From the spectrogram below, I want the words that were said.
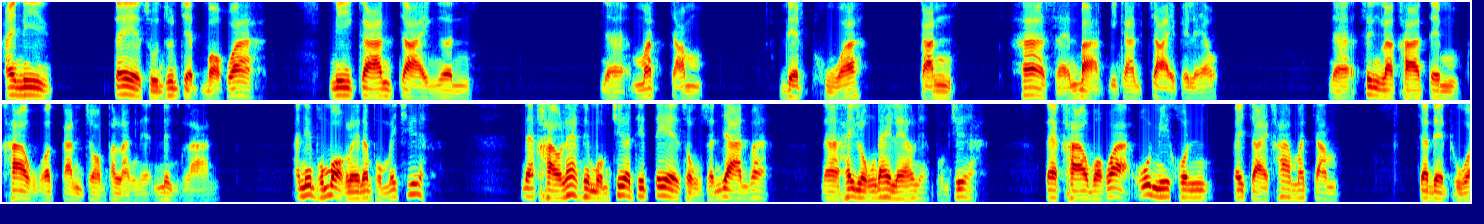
ไอ้นี่เต้ศูนย์ศูนย์เจ็ดบอกว่า มีการจ่ายเงินนะมัดจำเด็ดหัวกันห้าแสนบาทมีการจ่ายไปแล้วนะซึ่งราคาเต็มค่าหัวกันจอมพลังเนี่ยหนึ่งล้าน อันนี้ผมบอกเลยนะ ผมไม่เชื่อ นะข่าวแรกเนี่ยผมเชื่อที่เต้ส่งสัญญาณว่านะให้ลงได้แล้วเนี่ย ผมเชื่อ แต่ข่าวบอกว่าอุ้มีคนไปจ่ายค่ามัดจำจะเด็ดหัว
